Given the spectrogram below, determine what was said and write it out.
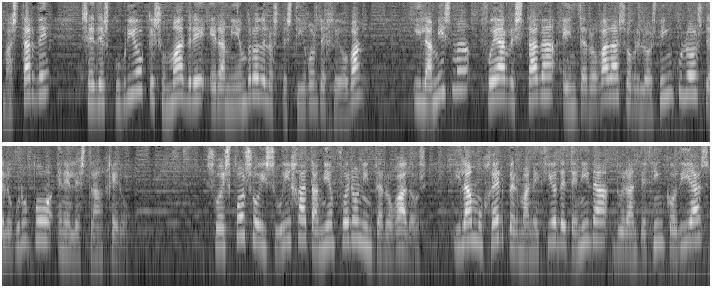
Más tarde, se descubrió que su madre era miembro de los testigos de Jehová y la misma fue arrestada e interrogada sobre los vínculos del grupo en el extranjero. Su esposo y su hija también fueron interrogados y la mujer permaneció detenida durante cinco días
